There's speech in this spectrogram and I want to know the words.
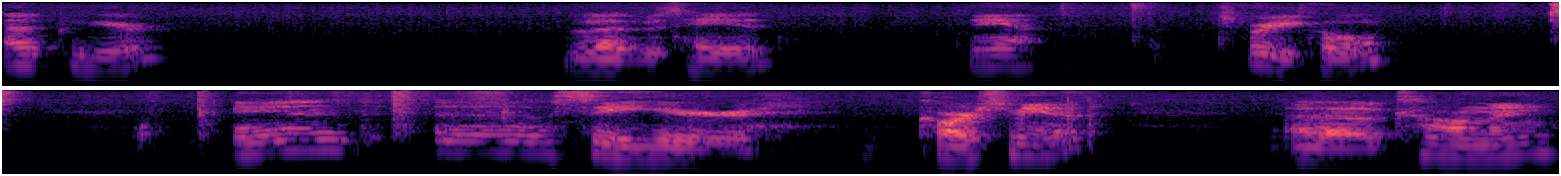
up here. Above his head. Yeah, it's pretty cool. And uh, let's see here, Carter Smith, uh, Common,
